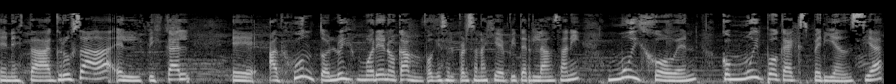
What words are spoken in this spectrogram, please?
en esta cruzada, el fiscal eh, adjunto Luis Moreno Campo, que es el personaje de Peter Lanzani, muy joven, con muy poca experiencia,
